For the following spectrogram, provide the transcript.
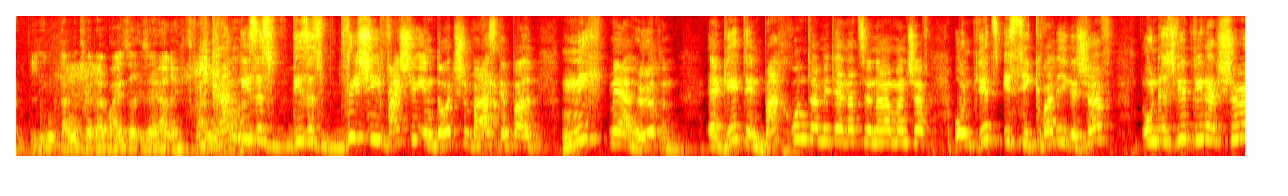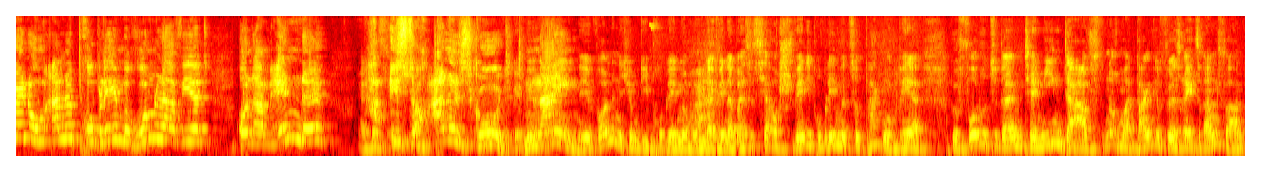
dankenswerterweise ist er ja rechts dran. Ich kann dieses, dieses Wischiwaschi im deutschen Basketball nicht mehr hören. Er geht den Bach runter mit der Nationalmannschaft und jetzt ist die Quali geschafft und es wird wieder schön um alle Probleme rumlaviert und am Ende ja, ist doch alles gut. Wir, Nein. Wir wollen nicht um die Probleme rumlavieren, aber es ist ja auch schwer, die Probleme zu packen. Per, bevor du zu deinem Termin darfst, nochmal danke fürs Rechtsranfahren.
